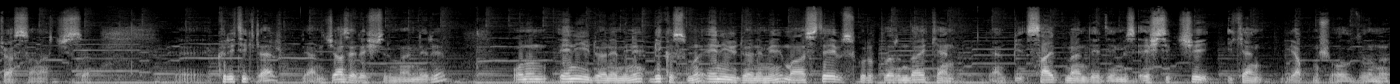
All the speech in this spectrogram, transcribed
caz sanatçısı. E, kritikler yani caz eleştirmenleri onun en iyi dönemini bir kısmı en iyi dönemini Miles Davis gruplarındayken yani bir sideman dediğimiz eşlikçi iken yapmış olduğunu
